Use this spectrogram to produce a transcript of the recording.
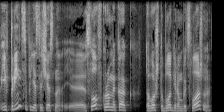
И, в принципе, если честно, э, слов, кроме как того, что блогерам быть сложно,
